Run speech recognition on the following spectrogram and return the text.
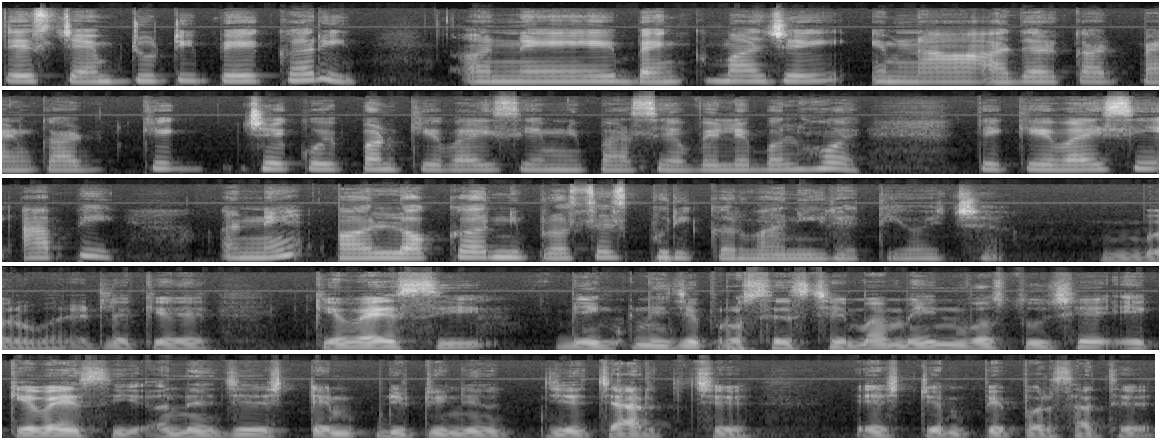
તે સ્ટેમ્પ ડ્યુટી પે કરી અને બેંકમાં જઈ એમના આધાર કાર્ડ પેન કાર્ડ કે જે કોઈ પણ કેવાયસી એમની પાસે અવેલેબલ હોય, તે કેવાયસી આપી અને લોકરની પ્રોસેસ પૂરી કરવાની રહેતી હોય છે. બરોબર. એટલે કે કેવાયસી બેંકની જે પ્રોસેસ છે એમાં મેઇન વસ્તુ છે એ કેવાયસી અને જે સ્ટેમ્પ ડ્યુટીનો જે ચાર્જ છે એ સ્ટેમ્પ પેપર સાથે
